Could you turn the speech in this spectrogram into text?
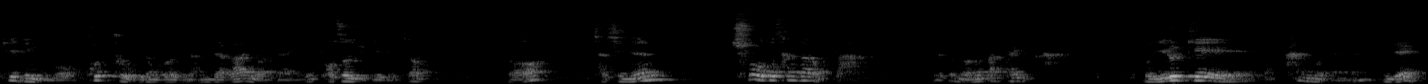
피딩, 뭐 코트 이런 걸 남자가 여자에게 벗어주게 되죠. 그래서 자신은 추워도 상관없다. 그래서 너는 따뜻하게 입어라. 뭐 이렇게 하는 거잖아요. 근데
